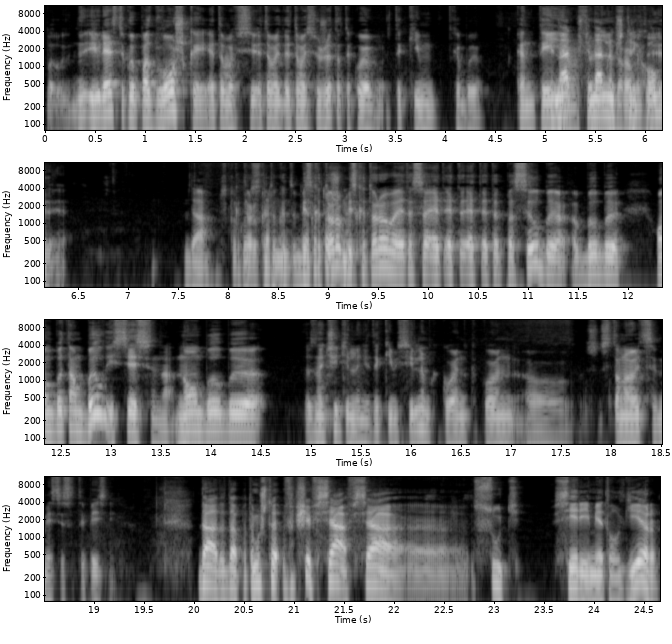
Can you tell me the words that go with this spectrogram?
является такой подложкой этого, этого, этого сюжета, такой, таким как бы контейнером. Финаль, финальным штрихом. Да, который, который, без, которого, без которого это, это, это, этот посыл бы был бы, он бы там был, естественно, но он был бы значительно не таким сильным, какой он, какой он э, становится вместе с этой песней. Да, да, да, потому что вообще вся, вся э, суть серии Metal Gear,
